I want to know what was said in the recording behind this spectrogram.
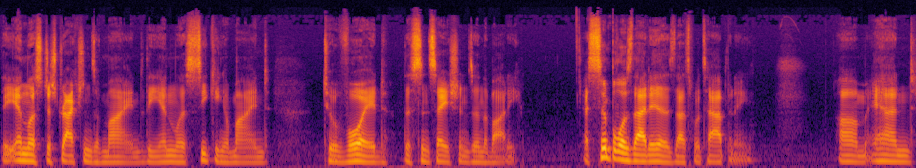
the endless distractions of mind, the endless seeking of mind to avoid the sensations in the body. As simple as that is, that's what's happening. Um, and,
